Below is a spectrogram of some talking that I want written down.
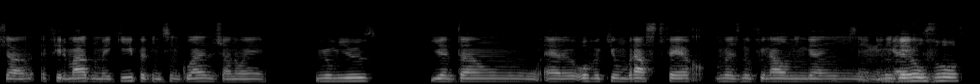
já afirmado numa equipa, 25 anos, já não é nenhum miúdo. E então era, houve aqui um braço de ferro, mas no final ninguém, Sim, ninguém, ninguém- o levou.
